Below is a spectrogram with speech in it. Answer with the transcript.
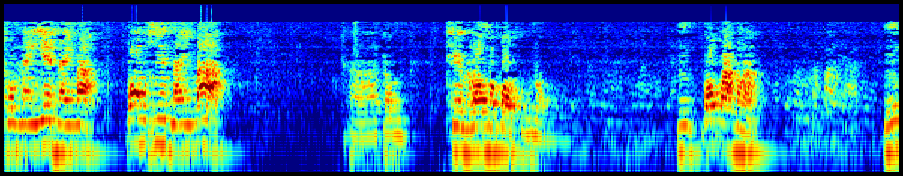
ထုံနိုင်ရဲ့နိုင်မှပေါင်းရှင်းနိုင်မှအာတော့ထင်တော့မပေါ့ဘူးနော်ဟင်ပေါ့ပါမလားဟင်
